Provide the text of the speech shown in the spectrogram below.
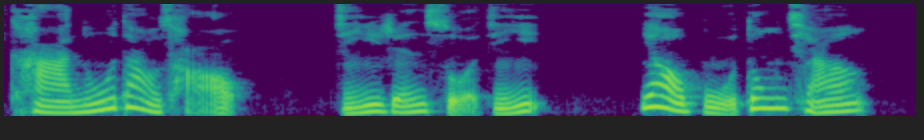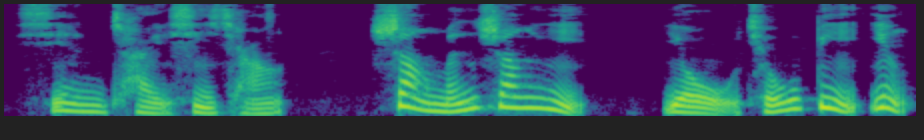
卡奴稻草，急人所急，要补东墙，先拆西墙，上门商议，有求必应。”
